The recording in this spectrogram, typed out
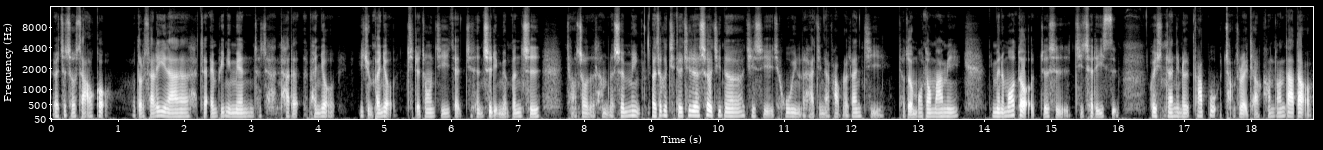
而这首小狗，多罗萨利呢，在 MV 里面，他他的朋友一群朋友骑着重机在城市里面奔驰，享受着他们的生命。而这个骑车机的设计呢，其实也呼应了他今年发布的专辑，叫做《Model 妈咪》里面的 “Model” 就是机车的意思。为新专辑的发布闯出了一条康庄大道，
